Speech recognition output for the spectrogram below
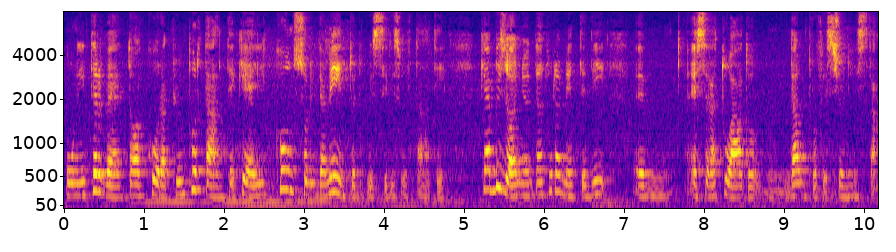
un intervento ancora più importante che è il consolidamento di questi risultati, che ha bisogno naturalmente di ehm, essere attuato da un professionista,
